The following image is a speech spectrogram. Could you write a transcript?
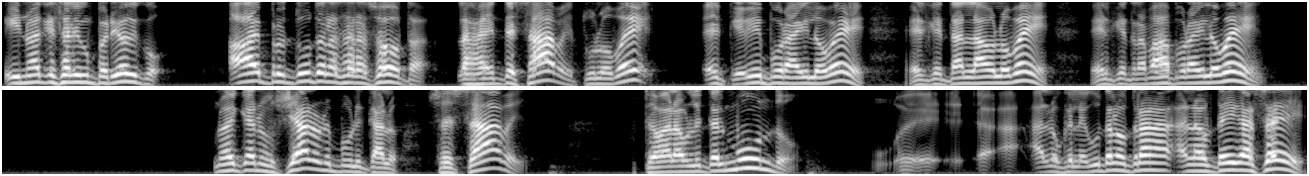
y no hay que salir un periódico. Ay, pero tú en la Sarasota. La gente sabe, tú lo ves. El que vive por ahí lo ve. El que está al lado lo ve. El que trabaja por ahí lo ve. No hay que anunciarlo ni publicarlo. Se sabe. Usted va a la bolita del mundo. Eh, a, a, lo que le gusta a la Ortega C.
